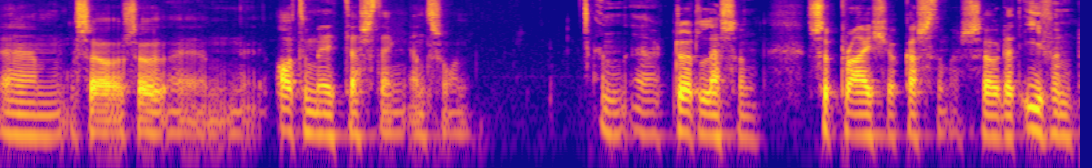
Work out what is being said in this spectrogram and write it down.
Um, so so um, automate testing and so on. And uh, third lesson: surprise your customers, so that even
